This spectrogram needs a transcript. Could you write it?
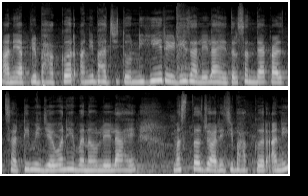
आणि आपली भाकर आणि भाजी दोन्हीही रेडी झालेलं आहे. तर संध्याकाळसाठी मी जेवण हे बनवलेलं आहे. मस्त ज्वारीची भाकर आणि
